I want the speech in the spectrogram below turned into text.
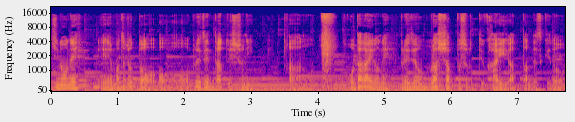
昨日ね、えー、またちょっとプレゼンターと一緒にあのお互いのねプレゼンをブラッシュアップするっていう会があったんですけど、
